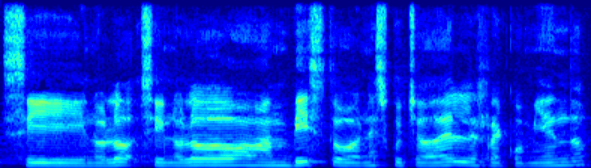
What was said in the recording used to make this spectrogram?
si no lo, si no lo han visto o han escuchado les recomiendo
